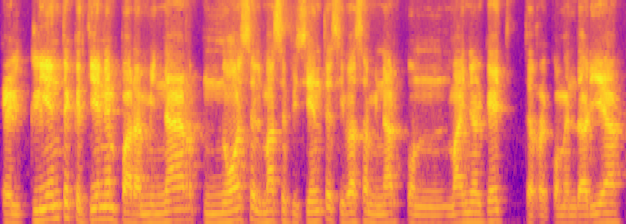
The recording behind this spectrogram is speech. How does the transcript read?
El cliente que tienen para minar no es el más eficiente. Si vas a minar con MinerGate, te recomendaría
